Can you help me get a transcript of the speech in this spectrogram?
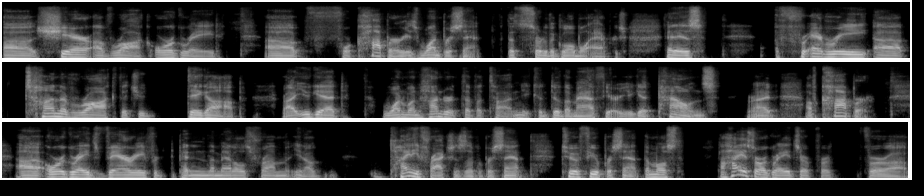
uh, share of rock ore grade uh, for copper is 1%. That's sort of the global average. That is, for every uh, ton of rock that you dig up, right, you get one one hundredth of a ton. You can do the math here. You get pounds, right, of copper. Uh, ore grades vary for depending on the metals from you know tiny fractions of a percent to a few percent. The most the highest ore grades are for for uh,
